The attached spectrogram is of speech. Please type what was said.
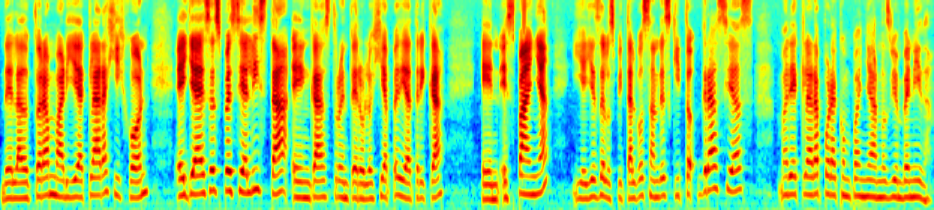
de la doctora María Clara Gijón. Ella es especialista en gastroenterología pediátrica en España y ella es del Hospital Bozán de Esquito. Gracias, María Clara, por acompañarnos. Bienvenida.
